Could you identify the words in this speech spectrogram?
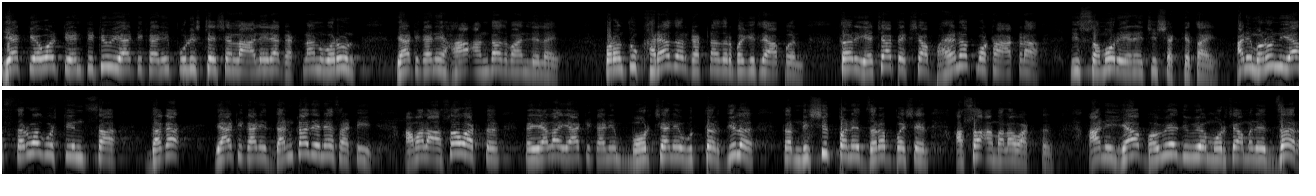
या केवळ टेंटेटिव्ह या ठिकाणी पोलीस स्टेशनला आलेल्या घटनांवरून या ठिकाणी हा अंदाज बांधलेला आहे. परंतु खऱ्या जर घटना जर बघितल्या आपण तर याच्यापेक्षा भयानक मोठा आकडा ही समोर येण्याची शक्यता आहे. आणि म्हणून या सर्व गोष्टींचा दगा या ठिकाणी दणका देण्यासाठी आम्हाला असं वाटतं की याला या ठिकाणी मोर्चाने उत्तर दिलं तर निश्चितपणे जरब बसेल असं आम्हाला वाटतं. आणि ह्या भव्य दिव्य मोर्चामध्ये जर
